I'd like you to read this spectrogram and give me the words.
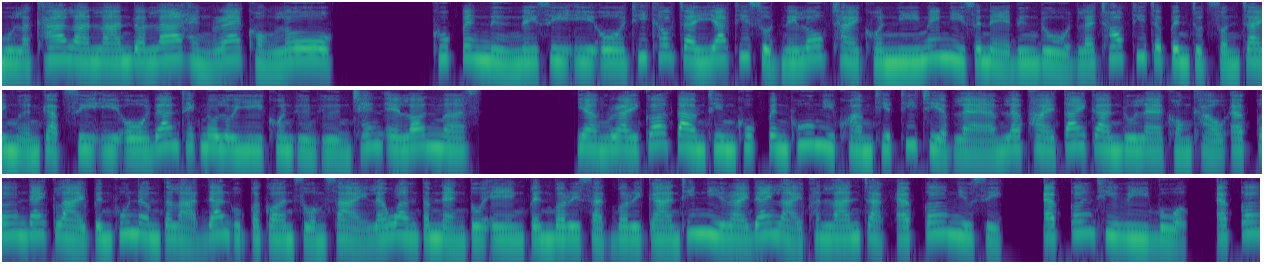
มูลค่าล้านล้านดอลลาร์แห่งแรกของโลก คุกเป็นหนึ่งใน CEO ที่เข้าใจยากที่สุดในโลกชายคนนี้ไม่มีเสน่ห์ดึงดูด และชอบที่จะเป็นจุดสนใจเหมือนกับ CEO ด้านเทคโนโลยีคนอื่นๆ เช่นเอลอน มัสก์อย่างไรก็ตามทีมคุกเป็นผู้มีความคิดที่เฉียบแหลม และภายใต้การดูแลของเขา Apple ได้กลายเป็นผู้นำตลาดด้านอุปกรณ์สวมใส่และวางตำแหน่งตัวเองเป็นบริษัทบริการที่มีรายได้หลายพันล้านจาก Apple Music Apple TV บวก Apple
